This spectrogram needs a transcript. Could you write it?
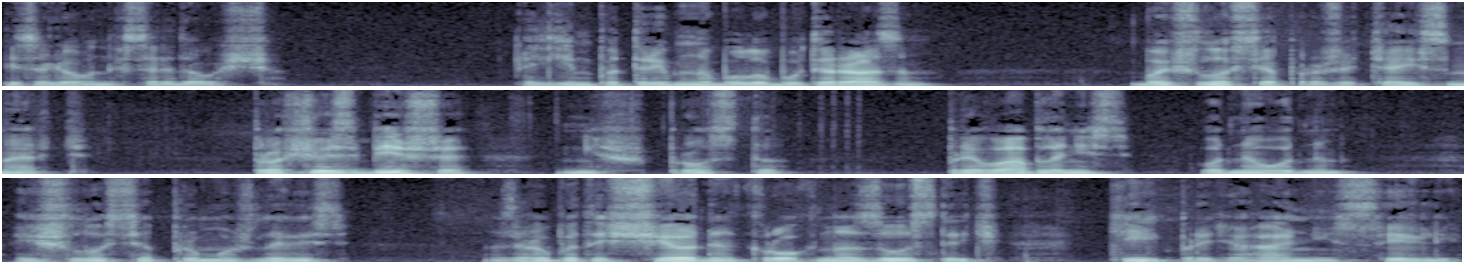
ізольованих середовища. Їм потрібно було бути разом, бо йшлося про життя і смерть, про щось більше, ніж просто привабленість одне одним. Йшлося про можливість зробити ще один крок назустріч тій притягальній силі,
